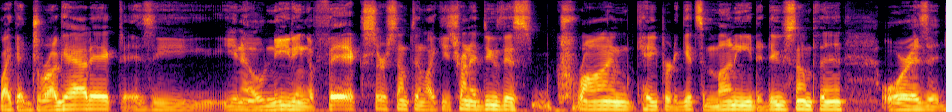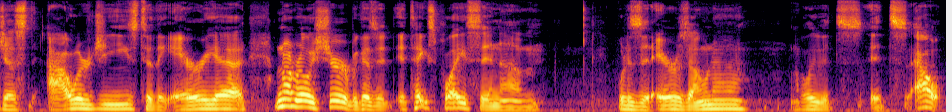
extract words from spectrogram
like a drug addict? Is he you know needing a fix or something? Like he's trying to do this crime caper to get some money to do something, or is it just allergies to the area? I'm not really sure because it, it takes place in um, what is it Arizona? I believe it's it's out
